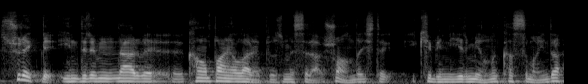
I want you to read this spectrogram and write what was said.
sürekli indirimler ve e, kampanyalar yapıyoruz. Mesela şu anda işte 2020 yılının Kasım ayında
